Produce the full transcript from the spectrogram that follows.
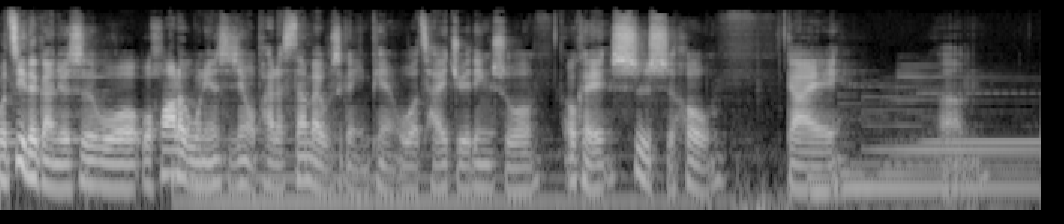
我自己的感觉是我，我花了五年时间，我拍了三百五十个影片，我才决定说，OK，是时候该，嗯，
